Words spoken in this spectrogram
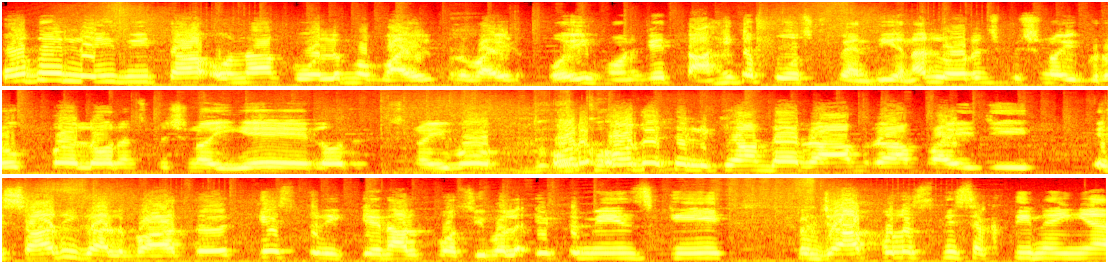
ਉਹਦੇ ਲਈ ਵੀ ਤਾਂ ਉਹਨਾਂ ਕੋਲ ਮੋਬਾਈਲ ਪ੍ਰੋਵਾਈਡ ਹੋਈ ਹੋਣਗੇ ਤਾਂ ਹੀ ਤਾਂ ਪੋਸਟ ਪੈਂਦੀ ਹੈ ਨਾ। ਲਾਰੈਂਸ ਬਿਸ਼ਨੋਈ ਗਰੁੱਪ ਲਾਰੈਂਸ ਬਿਸ਼ਨੋਈ ਇਹ ਲਾਰੈਂਸ ਬਿਸ਼ਨੋਈ ਉਹ ਔਰ ਉਹਦੇ ਤੇ ਲਿਖਿਆ ਹੁੰਦਾ ਰਾਮ ਰਾਮ ਭਾਈ ਜੀ ਇਹ ਸਾਰੀ ਗੱਲਬਾਤ ਕਿਸ ਤਰੀਕੇ ਨਾਲ ਪੋਸੀਬਲ ਇਟ ਮੀਨਸ ਕਿ ਪੰਜਾਬ ਪੁਲਿਸ ਦੀ ਸਖਤੀ ਨਹੀਂ ਹੈ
